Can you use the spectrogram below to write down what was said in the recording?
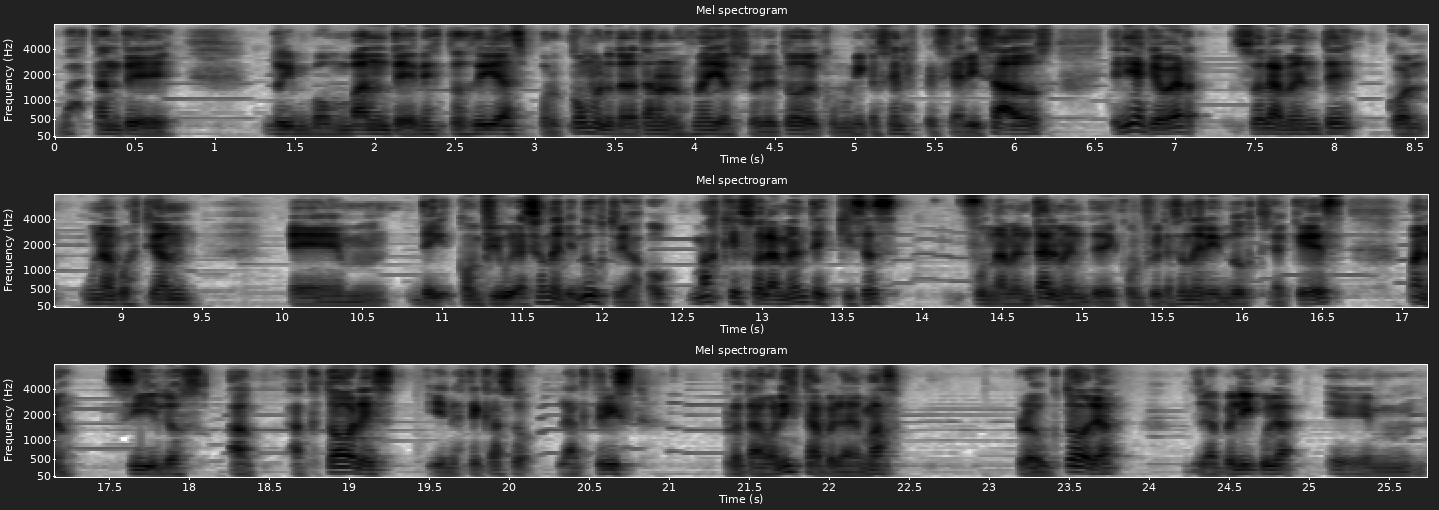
bastante rimbombante en estos días por cómo lo trataron los medios, sobre todo de comunicación especializados, tenía que ver solamente con una cuestión em, de configuración de la industria, o más que solamente, quizás fundamentalmente de configuración de la industria, que es, bueno, si los actores, y en este caso la actriz protagonista, pero además productora de la película, em,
